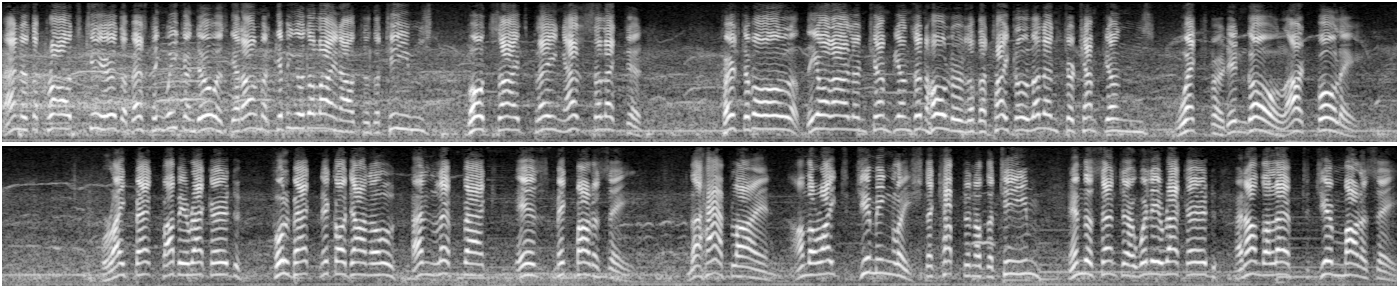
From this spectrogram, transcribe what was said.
And as the crowd's clear, the best thing we can do is get on with giving you the lineouts of the teams, both sides playing as selected. First of all, the All Ireland champions and holders of the title, the Leinster champions, Wexford in goal, Art Foley. Right back, Bobby Rackard. Full back, Nick O'Donnell. And left back is Mick Morrissey. The half line. On the right, Jim English, the captain of the team. In the centre, Willie Rackard. And on the left, Jim Morrissey.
